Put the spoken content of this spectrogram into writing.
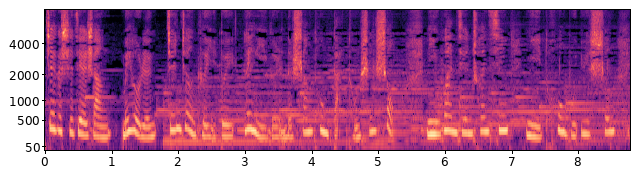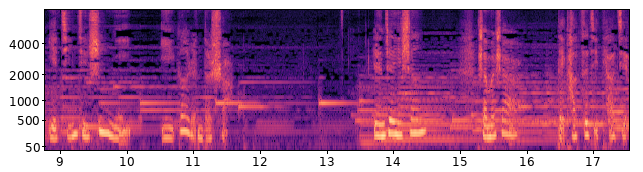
这个世界上没有人真正可以对另一个人的伤痛感同身受，你万箭穿心，你痛不欲生，也仅仅是你一个人的事儿。”人这一生，什么事儿得靠自己调节。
